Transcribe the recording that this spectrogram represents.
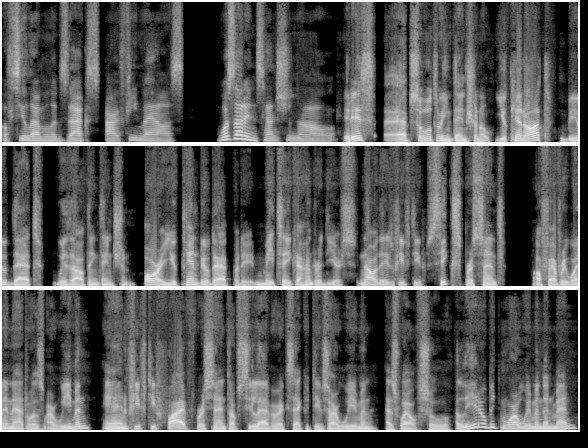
of C level execs are females. Was that intentional? It is absolutely intentional. You cannot build that without intention. Or you can build that, but it may take 100 years. Nowadays, 56% of everyone in Atlas are women, and 55% of C level executives are women as well. So a little bit more women than men.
